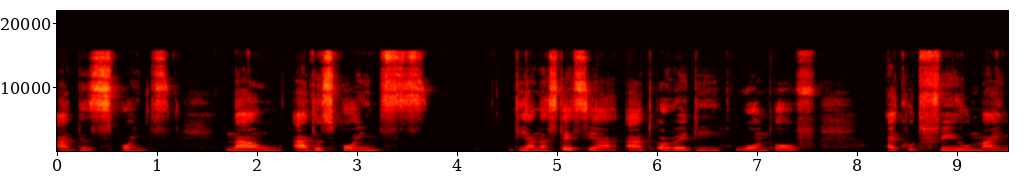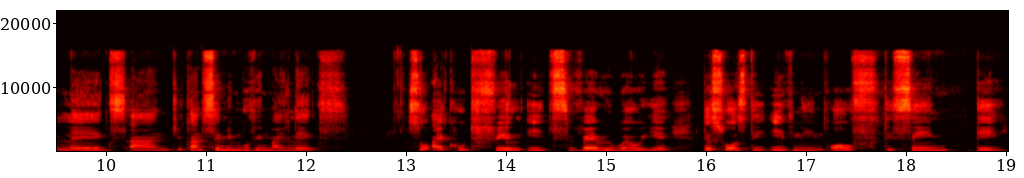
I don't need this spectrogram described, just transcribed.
at this point. Now, at this point, the anesthesia had already worn off. I could feel my legs, and you can see me moving my legs. So I could feel it very well. Yeah, this was the evening of the same day.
